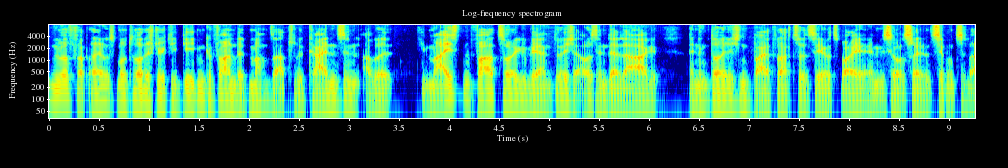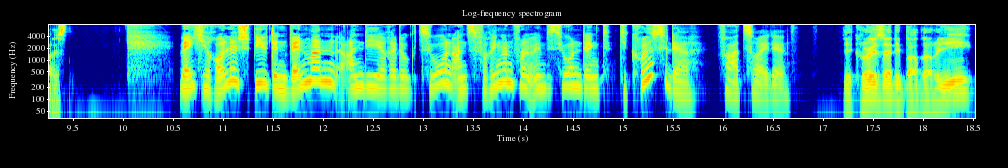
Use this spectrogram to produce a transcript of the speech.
nur verbrennungsmotorisch durch die Gegend gefahren wird, macht es absolut keinen Sinn. Aber die meisten Fahrzeuge wären durchaus in der Lage, einen deutlichen Beitrag zur CO2-Emissionsreduktion zu leisten. Welche Rolle spielt denn, wenn man an die Reduktion, ans Verringern von Emissionen denkt, die Größe der Fahrzeuge? Je größer die Batterie,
